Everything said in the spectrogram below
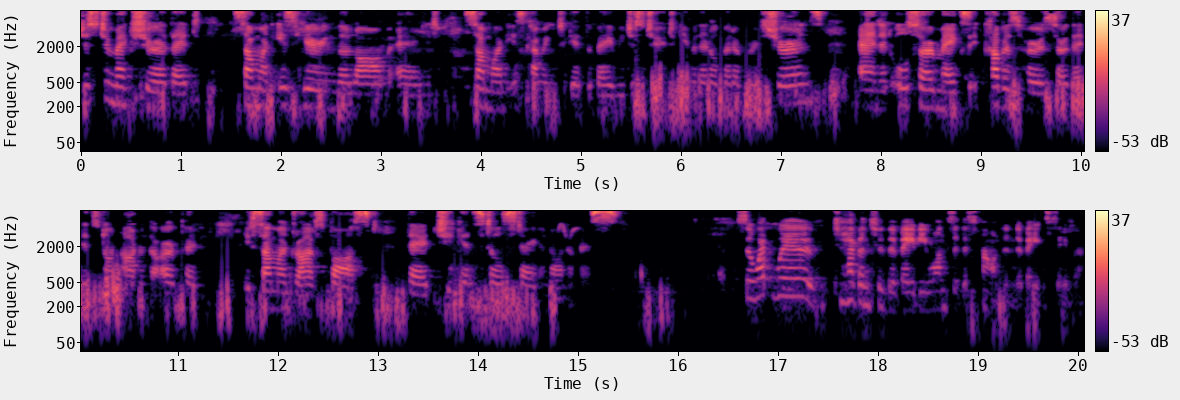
just to make sure that someone is hearing the alarm and someone is coming to get the baby, just to, to give a little bit of reassurance. And it also makes it covers her so that it's not out in the open. If someone drives past, that she can still stay anonymous. So, what will happen to the baby once it is found in the baby saver?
